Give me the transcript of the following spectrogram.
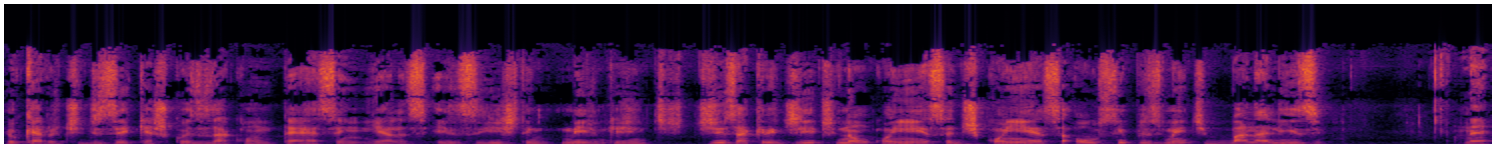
eu quero te dizer que as coisas acontecem e elas existem, mesmo que a gente desacredite, não conheça, desconheça ou simplesmente banalize, né?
